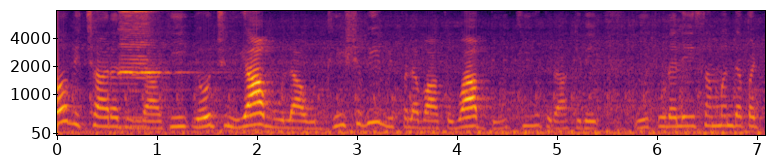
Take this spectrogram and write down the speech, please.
ಅವಿಚಾರದಿಂದಾಗಿ ಯೋಜನೆಯ ಮೂಲ ಉದ್ದೇಶವೇ ವಿಫಲವಾಗುವ ಭೀತಿ ಎದುರಾಗಿದೆ. ಈ ಕೂಡಲೇ ಸಂಬಂಧಪಟ್ಟ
